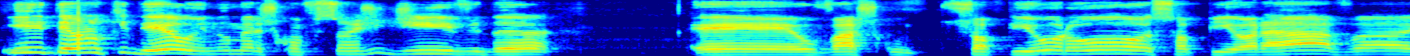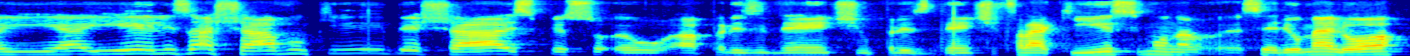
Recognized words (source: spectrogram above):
e deu no que deu, inúmeras confissões de dívida, é, o Vasco só piorou, só piorava, e aí eles achavam que deixar esse pessoa, a presidente, o presidente fraquíssimo seria o melhor.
